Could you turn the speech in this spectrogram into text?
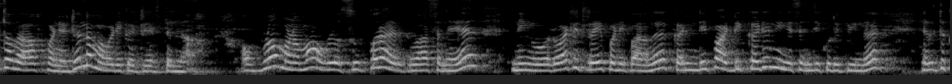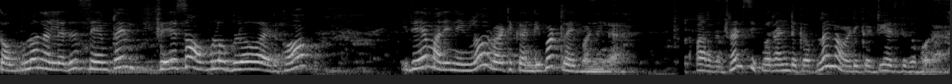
ஸ்டவ் ஆஃப் பண்ணிவிட்டு நம்ம வடிகட்டி எடுத்துடலாம். அவ்வளோ மனமாக அவ்வளோ சூப்பராக இருக்குது வாசனையே நீங்கள் ஒரு வாட்டி ட்ரை பண்ணி பாருங்கள் கண்டிப்பாக அடிக்கடி நீங்கள் செஞ்சு குடிப்பீங்க. ஹெல்த்துக்கு அவ்வளோ நல்லது. சேம் டைம் ஃபேஸும் அவ்வளோ க்ளோவாக இருக்கும். இதே மாதிரி நீங்களும் ஒரு வாட்டி கண்டிப்பாக ட்ரை பண்ணுங்கள் பாருங்கள் ஃப்ரெண்ட்ஸ் இப்போ ரெண்டு கப்பில் நான் வடிகட்டி எடுத்துக்க போகிறேன்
